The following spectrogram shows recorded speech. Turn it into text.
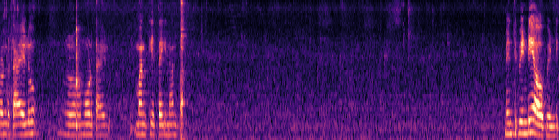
రెండు కాయలు మూడు కాయలు మనకి తగినంత మెంతిపిండి ఆవుపిండి.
